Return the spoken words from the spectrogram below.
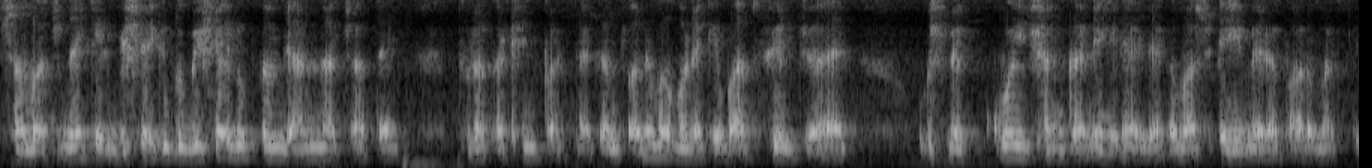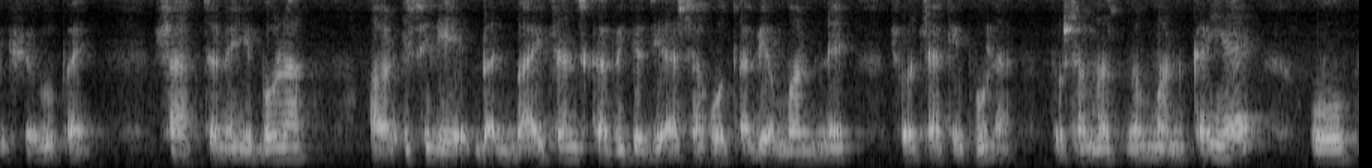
समझने के विषय, क्योंकि विषय रूप में हम जानना चाहते हैं, थोड़ा कठिन पड़ता है। परंतु अनुभव होने के बाद फिर जो है, उसमें कोई शंका नहीं रह जाएगा। बस यही मेरा पारमार्थिक स्वरूप है। शास्त्र ने ये बोला, और इसलिए बाई चांस कभी यदि ऐसा होता भी मन ने सोचा कि भूला तो समझ में मन का ही है वो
